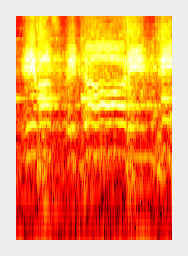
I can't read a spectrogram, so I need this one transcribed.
deve aspettare in te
